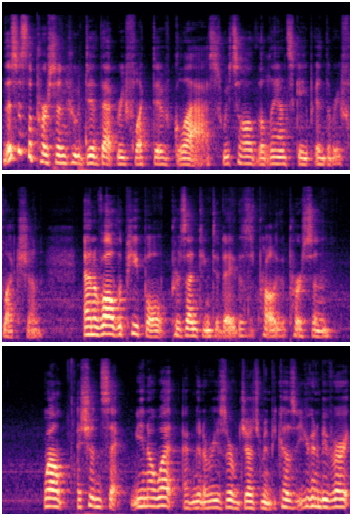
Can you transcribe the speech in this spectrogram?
This is the person who did that reflective glass. We saw the landscape in the reflection. And of all the people presenting today, this is probably the person well, I shouldn't say, you know what? I'm going to reserve judgment because you're going to be very,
